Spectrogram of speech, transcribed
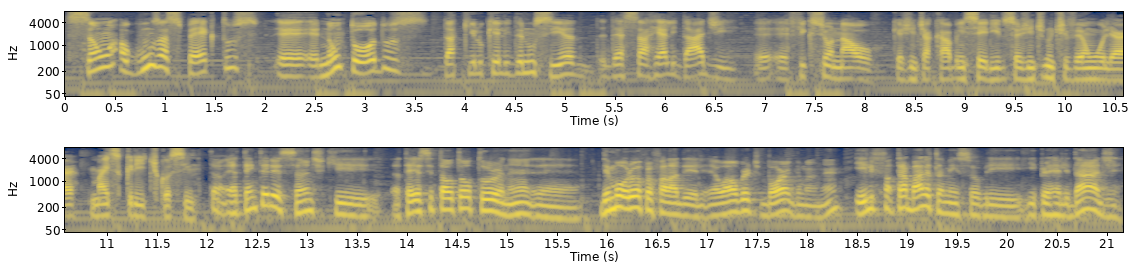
são alguns aspectos, é, é não todos, daquilo que ele denuncia dessa realidade é, é, ficcional que a gente acaba inserido se a gente não tiver um olhar mais crítico assim. Então, é até interessante que até ia citar outro autor, né? É, demorou para falar dele, é o Albert Borgman, né? Ele trabalha também sobre hiperrealidade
